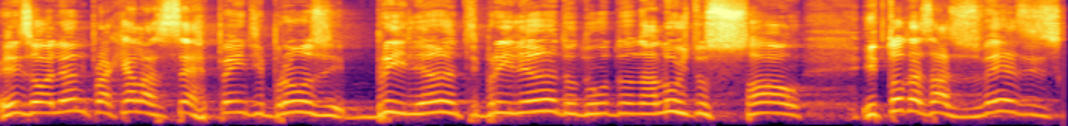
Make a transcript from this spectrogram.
eles olhando para aquela serpente de bronze brilhante, brilhando do, do, na luz do sol, e todas as vezes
